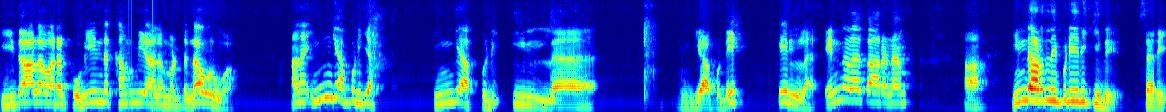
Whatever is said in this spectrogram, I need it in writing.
இதால வரக்கூடிய இந்த கம்பியால மட்டும்தான் உருவாகும். ஆனா இங்க அப்படியா? இங்க அப்படி இல்ல. இங்க அப்படி இல்ல. என்னடா காரணம்? ஆஹ் இந்த இடத்துல இப்படி இருக்குது. சரி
